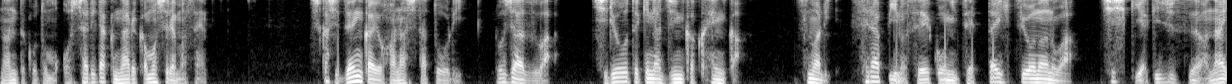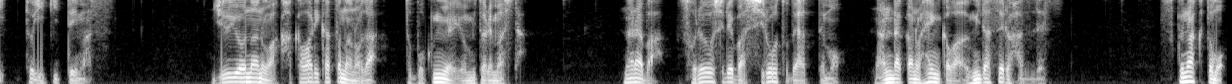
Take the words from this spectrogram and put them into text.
なんてこともおっしゃりたくなるかもしれません。しかし前回お話した通り、ロジャーズは治療的な人格変化、つまりセラピーの成功に絶対必要なのは知識や技術ではないと言い切っています。重要なのは関わり方なのだと僕には読み取れました。ならば、それを知れば素人であっても、何らかの変化は生み出せるはずです。少なくとも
